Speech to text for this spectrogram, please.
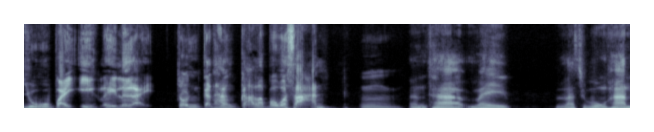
อยู่ไปอีกเรื่อยๆ จนกระทั่งกาลประวัติศาสตร์ อืมนั้นถ้าไม่ราชวงศ์ฮั่น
